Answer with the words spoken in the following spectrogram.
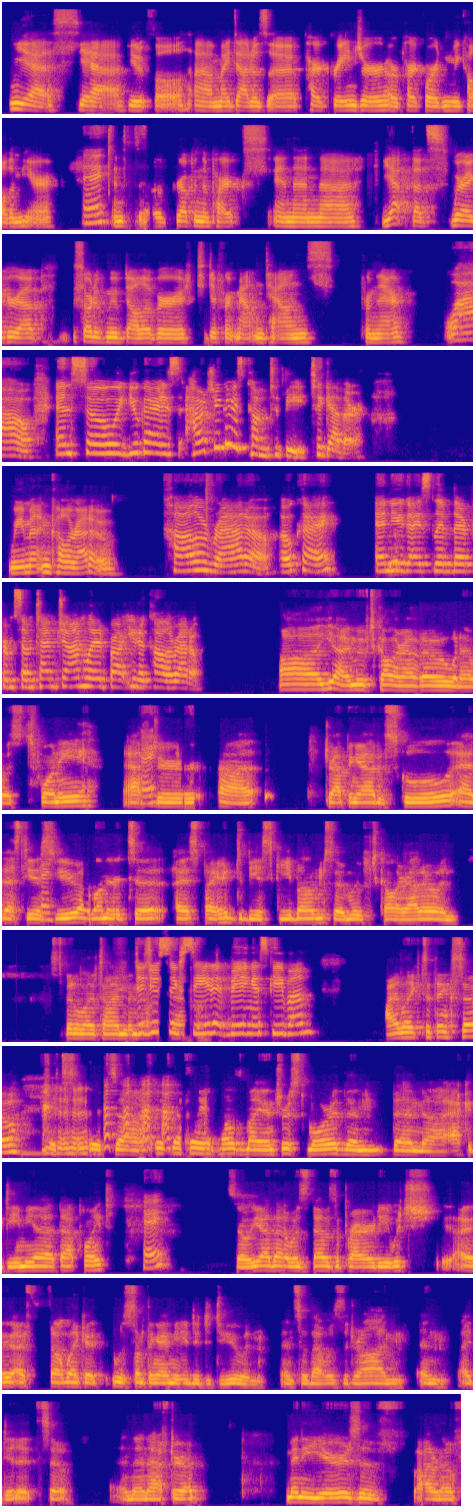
Yes. Yeah. Beautiful. Um, my dad was a park ranger or park warden, we call them here. Okay. And so grew up in the parks. And then, uh, yeah, that's where I grew up. Sort of moved all over to different mountain towns from there. Wow. And so you guys, how did you guys come to be together? We met in Colorado. Colorado. Okay. And yep. you guys lived there from some time. Jon, what had brought you to Colorado? Uh, yeah, I moved to Colorado when I was 20 after okay. uh, dropping out of school at SDSU. Okay. I wanted to, I aspired to be a ski bum. So I moved to Colorado and spent a lot of time. Did you succeed at being a ski bum? I like to think so. It's, it's uh, it definitely held my interest more than than uh, academia at that point. Okay. So yeah, that was that was a priority, which I, I, felt like it was something I needed to do, and and so that was the draw, and and I did it. So, and then after many years of I don't know,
